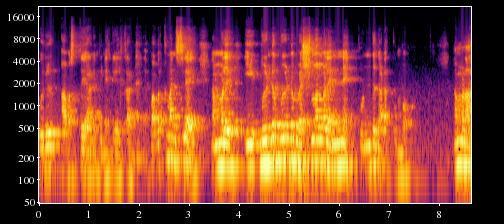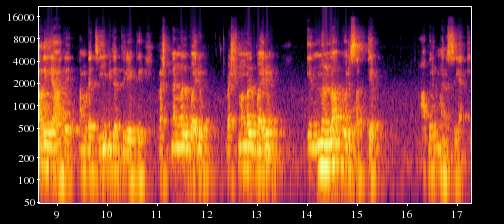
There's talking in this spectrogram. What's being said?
ഒരു അവസ്ഥയാണ് പിന്നെ കേൾക്കാണ്ടായത്. അപ്പൊ അവർക്ക് മനസ്സിലായി നമ്മൾ ഈ വീണ്ടും വീണ്ടും വിഷമങ്ങൾ എന്നെ കൊണ്ട് നടക്കുമ്പോൾ നമ്മൾ അറിയാതെ നമ്മുടെ ജീവിതത്തിലേക്ക് പ്രശ്നങ്ങൾ വരും വിഷമങ്ങൾ വരും എന്നുള്ള ഒരു സത്യം അവർ മനസ്സിലാക്കി.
